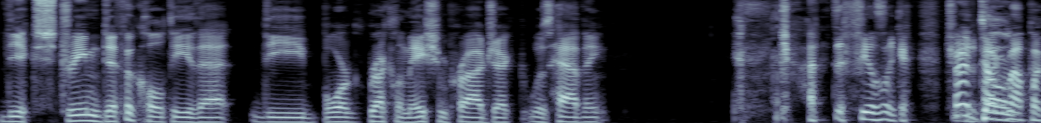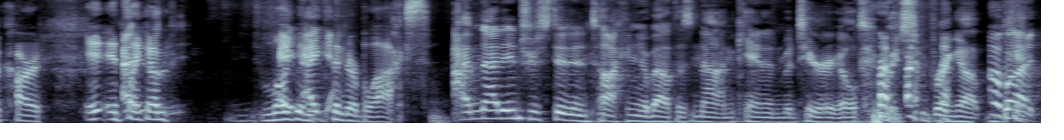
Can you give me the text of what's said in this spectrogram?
the extreme difficulty that the Borg Reclamation Project was having. God, it feels like I'm trying to talk about Picard. It, it's like I, I'm lugging I, I, cinder blocks. I'm not interested in talking about this non-canon material to which you bring up, okay. but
